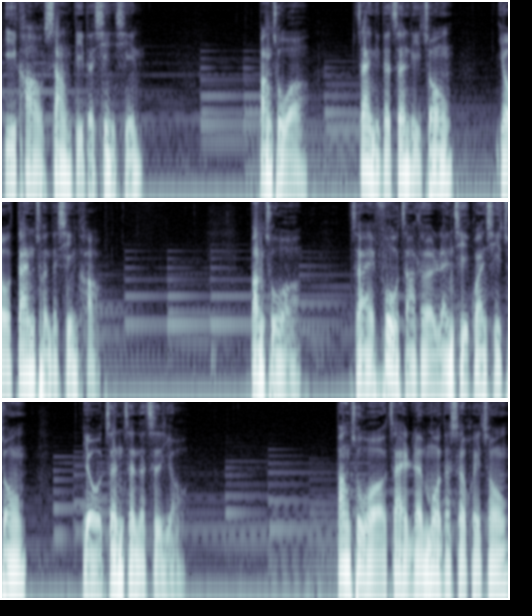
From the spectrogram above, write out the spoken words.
依靠上帝的信心，帮助我在你的真理中有单纯的信靠。帮助我，在复杂的人际关系中有真正的自由；帮助我在冷漠的社会中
